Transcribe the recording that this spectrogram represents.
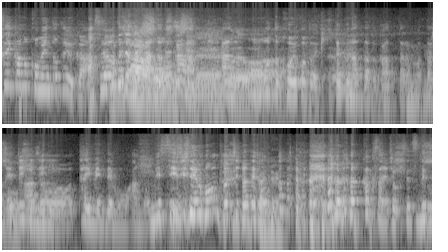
追加のコメントというか、あ、そういうことじゃなかったとか、ね。あのもっとこういうことが聞きたくなったとかあったらまたね、うんぜひあぜひの対面でもあのメッセージでもどちらでも対面 格さんに直接でも。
